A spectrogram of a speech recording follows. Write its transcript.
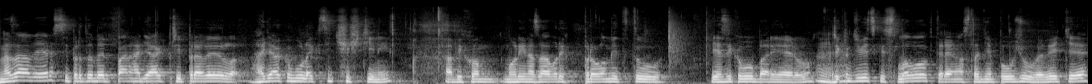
Na závěr si pro tebe pan Haďák připravil Haďákovou lekci češtiny, abychom mohli na závodech prolomit tu jazykovou bariéru. Mm-hmm. Řeknu ti vždycky slovo, které následně použiju ve větě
